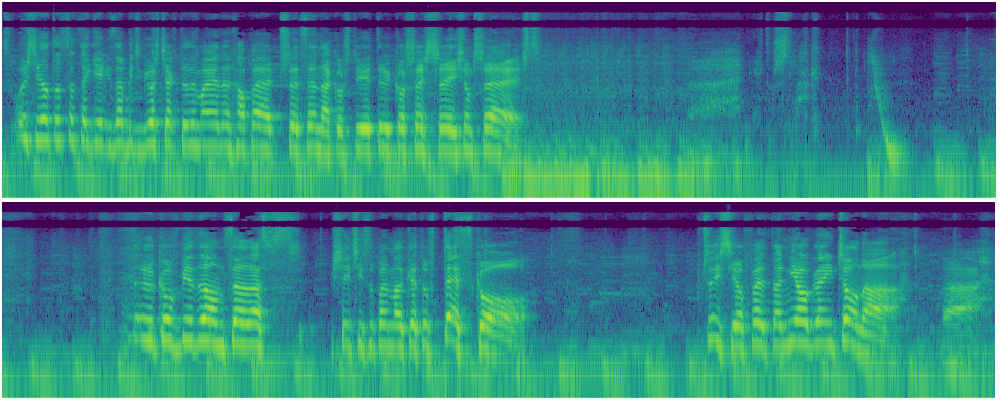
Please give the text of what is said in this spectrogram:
Spójrzcie o to strategię jak zabić gościa, który ma 1 HP. Przecena kosztuje tylko 6,66. Ach, Niech to szlak. Tylko w Biedronce oraz w sieci supermarketów Tesco. Przyjście, oferta nieograniczona. Ach.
